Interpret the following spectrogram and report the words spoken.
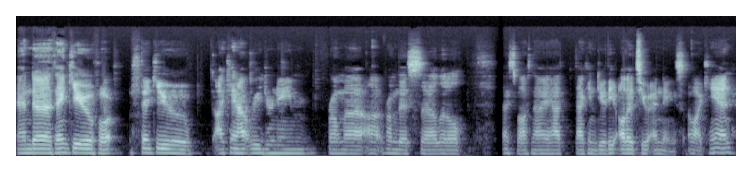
And uh, thank you for thank you. I cannot read your name from uh, uh from this uh, little text box. Now I have I can do the other two endings. Oh, I can.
